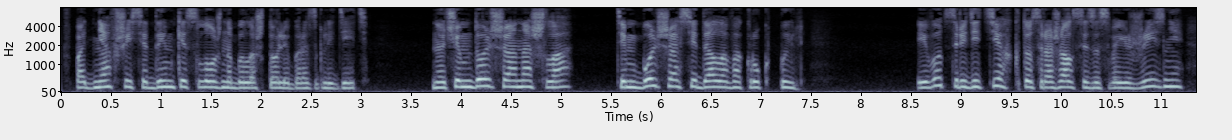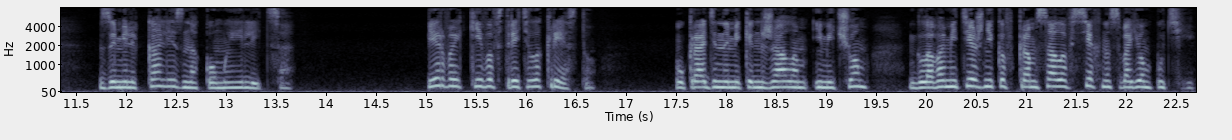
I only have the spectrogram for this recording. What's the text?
В поднявшейся дымке сложно было что-либо разглядеть. Но чем дольше она шла, тем больше оседала вокруг пыль. И вот среди тех, кто сражался за свои жизни, замелькали знакомые лица. Первой Кива встретила Кресту. Украденными кинжалом и мечом глава мятежников кромсала всех на своем пути.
